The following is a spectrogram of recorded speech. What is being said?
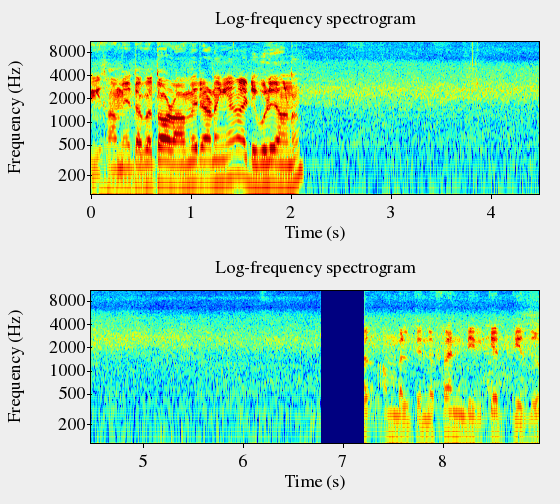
ഈ സമയത്തൊക്കെ തൊഴാൻ വരികയാണെങ്കിൽ അടിപൊളിയാണ്. അമ്പലത്തിന്റെ ഫ്രണ്ടിലേക്ക് എത്തിയത്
